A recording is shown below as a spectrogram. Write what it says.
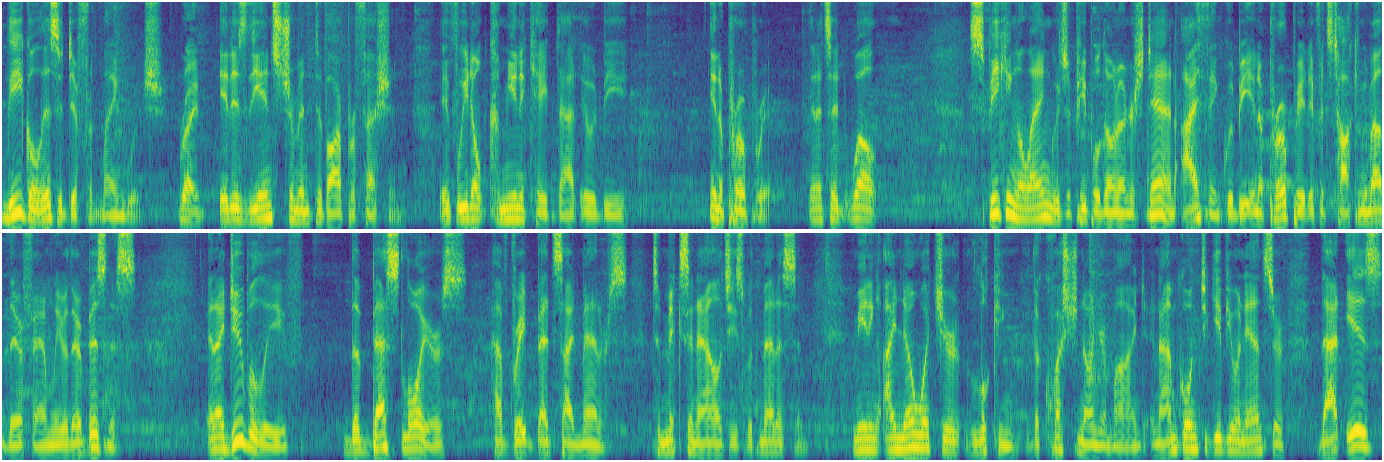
legal is a different language. Right. It is the instrument of our profession. If we don't communicate that, it would be inappropriate. And it said, well, speaking a language that people don't understand, I think would be inappropriate if it's talking about their family or their business. And I do believe the best lawyers have great bedside manners to mix analogies with medicine. Meaning, I know what you're looking, the question on your mind, and I'm going to give you an answer that is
